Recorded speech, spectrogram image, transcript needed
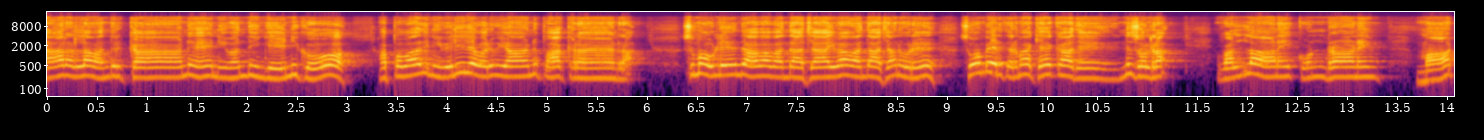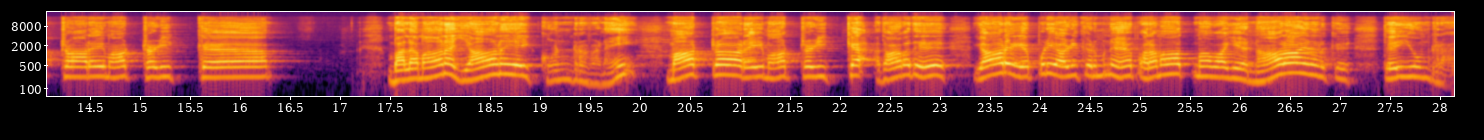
யாரெல்லாம் வந்திருக்கான்னு நீ வந்து இங்கே எண்ணிக்கோ. அப்போவாது நீ வெளியில் வருவியான்னு பார்க்குறேன்றா சும்மா உள்ளேருந்து அவா வந்தாச்சா இவா வந்தாச்சான்னு ஒரு சோம்பேறித்தனமாக கேட்காதுன்னு சொல்கிறான் வல்லானை கொன்றானை மாற்றாரை மாற்றழிக்க. பலமான யானையை கொன்றவனை மாற்றாரை மாற்றழிக்க. அதாவது யாரை எப்படி அழிக்கணும்னு பரமாத்மாவாகிய நாராயணனுக்கு தெரியும்ன்றா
